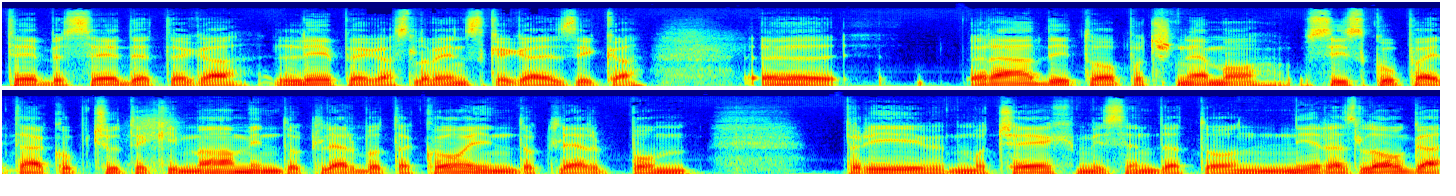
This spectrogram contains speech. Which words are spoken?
te besede tega lepega slovenskega jezika. Eh, radi to počnemo, vsi skupaj tako občutek imam in dokler bo tako in dokler bom pri močeh, mislim, da to ni razloga.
